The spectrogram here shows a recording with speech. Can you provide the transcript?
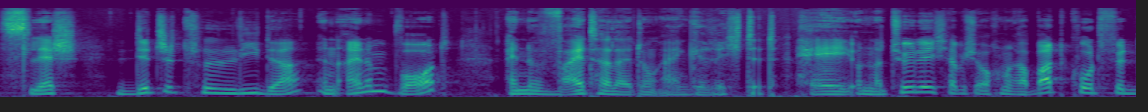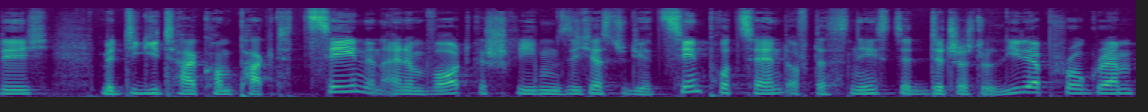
slash digital leader in einem Wort eine Weiterleitung eingerichtet. Hey, und natürlich habe ich auch einen Rabattcode für dich. Mit digitalkompakt 10 in einem Wort geschrieben, sicherst du dir 10% auf das nächste Digital Leader Program.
